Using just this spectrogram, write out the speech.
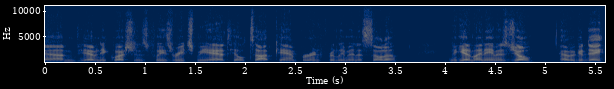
Um, if you have any questions, please reach me at Hilltop Camper in Fridley, Minnesota. And again, my name is Joe. Have a good day.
